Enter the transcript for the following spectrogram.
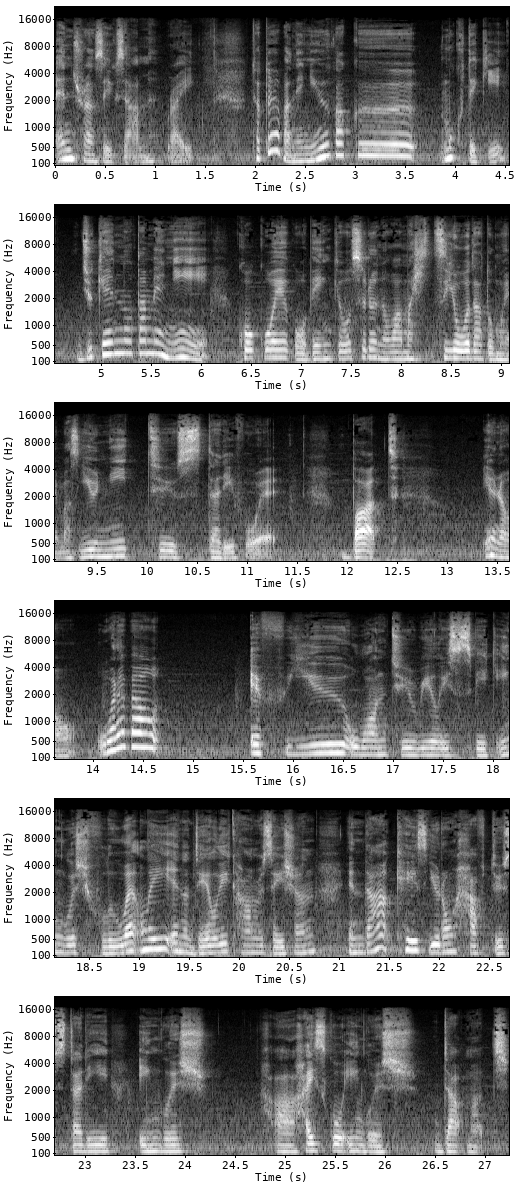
entrance exam, right? 例えばね、入学目的、受験のために高校英語を勉強するのはまあ必要だと思います。You need to study for it. But, you know, what about if you want to really speak English fluently in a daily conversation? In that case, you don't have to study English, uh, high school English that much.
